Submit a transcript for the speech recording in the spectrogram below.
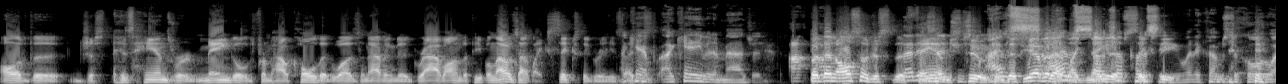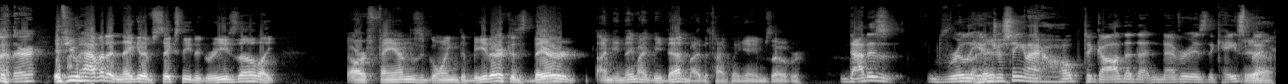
all of the just his hands were mangled from how cold it was and having to grab onto people. And that was at like six degrees. I I can't. just- I can't even imagine. I, but then also just the fans too, because if you have it at I'm like such negative a pussy sixty, when it comes to cold weather. if you have it at negative sixty degrees though, like are fans going to be there? Because they're, I mean, they might be dead by the time the game's over. that is really Right? interesting, and I hope to God that that never is the case. Yeah. But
